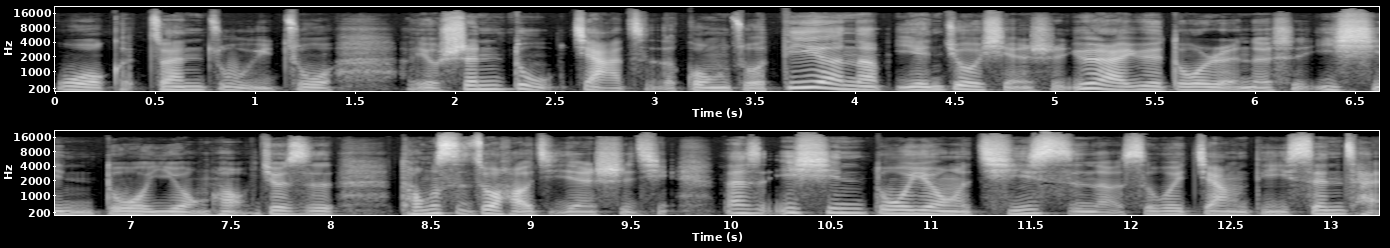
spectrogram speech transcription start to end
work 专注于做有深度价值的工作。第二呢，研究显示越来越多人呢是一心多用哈，就是同时做好几件事情。但是一心多用其实呢是会降低生产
